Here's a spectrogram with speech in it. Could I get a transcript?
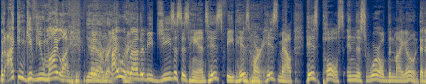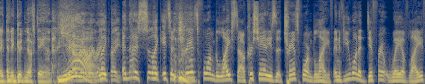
but I can give you my life. Yeah, And right, I would right. rather be Jesus's hands, his feet, his Mhm. heart, his mouth, his pulse in this world than my own. Than a, then a good enough Dan. Yeah, right, right, right, like, right. and that is so like it's a transformed lifestyle. Christianity is a transformed life, and if you want a different way of life,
